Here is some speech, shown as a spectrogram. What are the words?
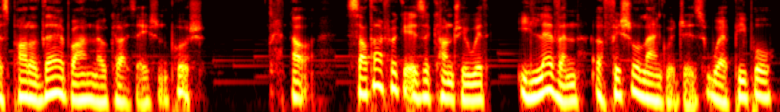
as part of their brand localization push. Now, South Africa is a country with 11 official languages where people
